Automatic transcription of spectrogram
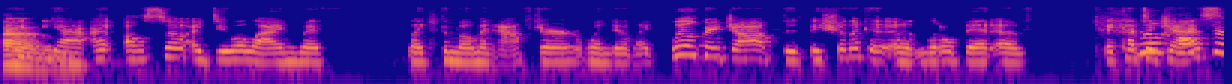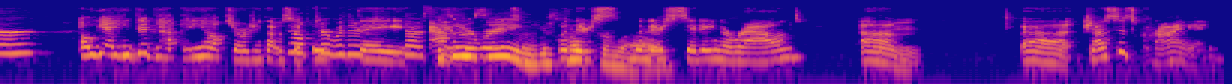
I- Um, yeah, I also I do align with like the moment after when they're like, "Will, great job." They, they showed like a, a little bit of they cut Will to Jess. helped her. Oh yeah, he did. He helped her, which I thought was Helped so her with her- They that was cute. That's what I'm afterwards saying, when they're hope for when they're sitting around, um, uh, Jess is crying.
